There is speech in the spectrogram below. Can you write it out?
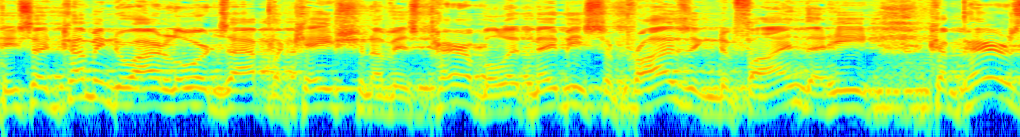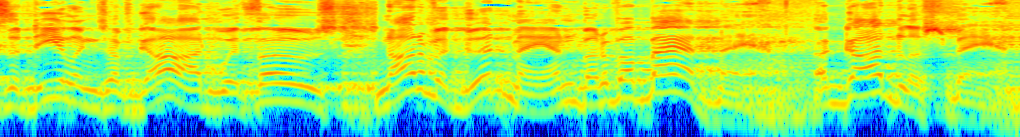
he said, Coming to our Lord's application of his parable, it may be surprising to find that he compares the dealings of God with those not of a good man, but of a bad man, a godless man.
